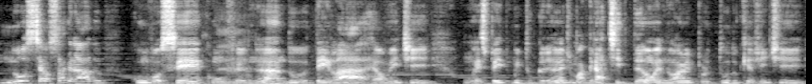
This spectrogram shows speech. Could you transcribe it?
no Céu Sagrado, com você, com É. o Fernando. Tem lá realmente um respeito muito grande, uma gratidão enorme por tudo que a gente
